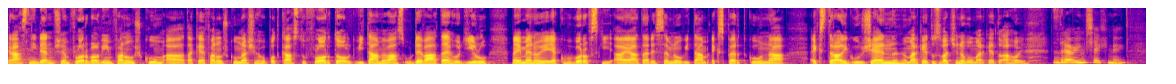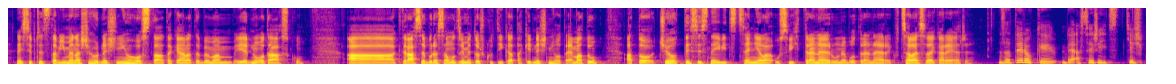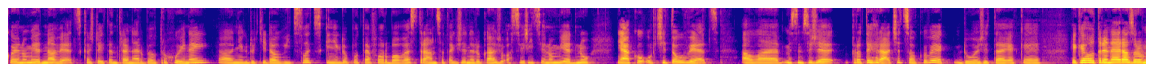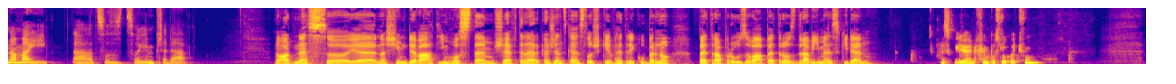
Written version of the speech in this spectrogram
Krásný den všem florbalovým fanouškům a také fanouškům našeho podcastu Floor Talk. Vítáme vás u devátého dílu. Mé jméno je Jakub Borovský a já tady se mnou vítám expertku na Extraligu žen Markétu Svačinovou. Markéto, ahoj. Zdravím všechny. Než si představíme našeho dnešního hosta, tak já na tebe mám jednu otázku a která se bude samozřejmě trošku týkat taky dnešního tématu a to, čeho ty jsi nejvíc cenila u svých trenérů nebo trenérek v celé své kariéře. Za ty roky jde asi říct těžko jenom jedna věc. Každý ten trenér byl trochu jiný. Někdo ti dal víc lidsky, někdo po té fotbalové stránce, takže nedokážu asi říct jenom jednu nějakou určitou věc. Ale myslím si, že pro ty hráče celkově je důležité, jaké, jakého trenéra zrovna mají a co, co jim předá. No a dnes eh, je naším devátým hostem šéf trenérka ženské složky v Hetriku Brno Petra Prouzová. Petro, zdravíme, hezký den. Hezký den všem posluchačům.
